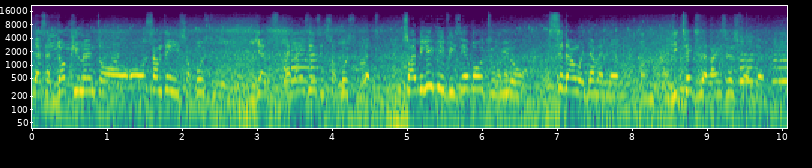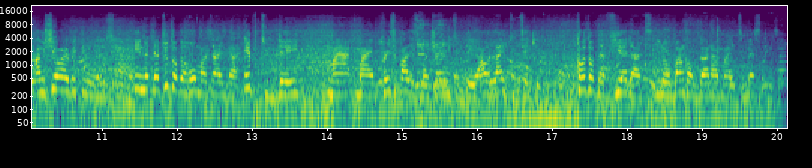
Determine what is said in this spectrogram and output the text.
there's a document or, or something he's supposed to get, a license he's supposed to get. So I believe if he's able to, you know, sit down with them and then he takes the license from them, I'm sure everything will be smooth. In the truth of the whole matter is that if today my my principal is maturing today, I would like to take it because of the fear that you know Bank of Ghana might mess things up.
